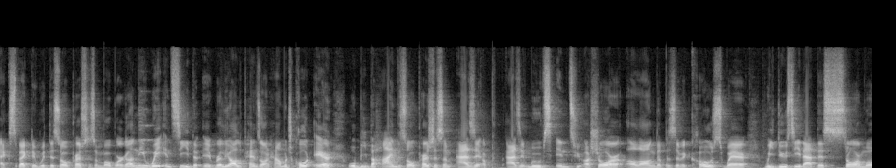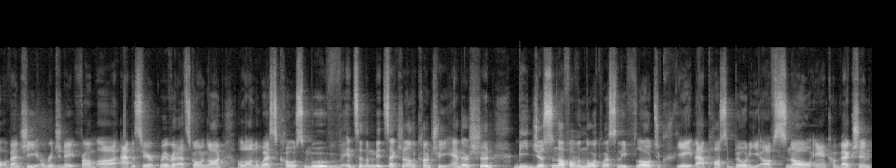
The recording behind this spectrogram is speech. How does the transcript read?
expected with this low pressure system. But we're gonna need wait and see. It really all depends on how much cold air will be behind this low pressure system as it as it moves into ashore along the Pacific coast, where we do see that this storm will eventually originate from a atmospheric river that's going on along the west coast, move into the midsection of the country, and there should be just enough of a northwesterly flow to create that possibility of snow and convection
